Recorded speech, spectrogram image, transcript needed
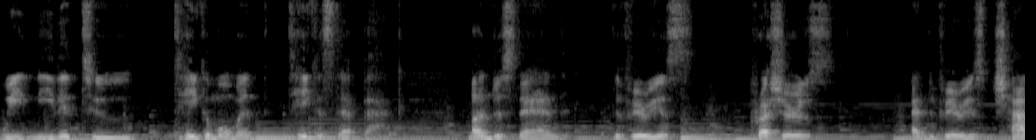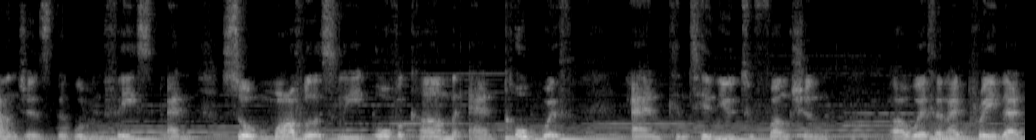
we needed to take a moment, take a step back, understand the various pressures and the various challenges that women face and so marvelously overcome and cope with and continue to function uh, with. And I pray that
